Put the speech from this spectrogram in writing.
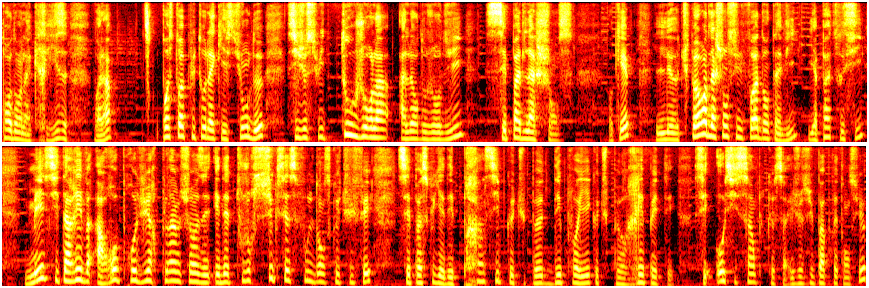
pendant la crise. Voilà. Pose-toi plutôt la question de si je suis toujours là à l'heure d'aujourd'hui, c'est pas de la chance. Ok? Tu peux avoir de la chance une fois dans ta vie, il n'y a pas de souci, mais si tu arrives à reproduire plein de choses et, d'être toujours successful dans ce que tu fais, c'est parce qu'il y a des principes que tu peux déployer, que tu peux répéter. C'est aussi simple que ça. Et je suis pas prétentieux,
